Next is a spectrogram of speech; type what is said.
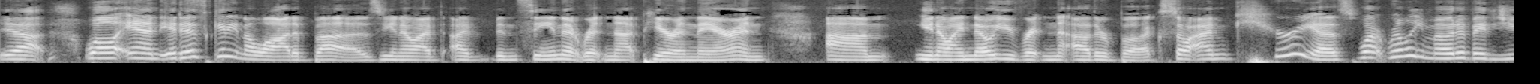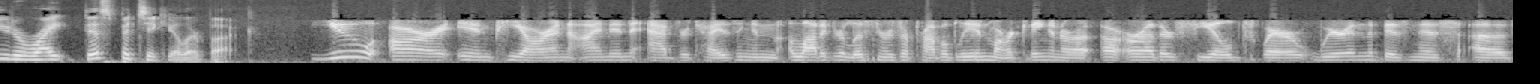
Yeah. Well, and it is getting a lot of buzz. You know, I've I've been seeing it written up here and there, and um, you know, I know you've written other books. So I'm curious, what really motivated you to write this particular book? you are in PR and I'm in advertising, and a lot of your listeners are probably in marketing and or, or, other fields where we're in the business of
